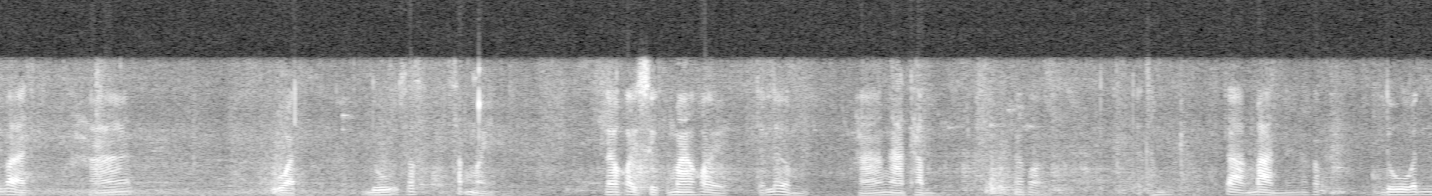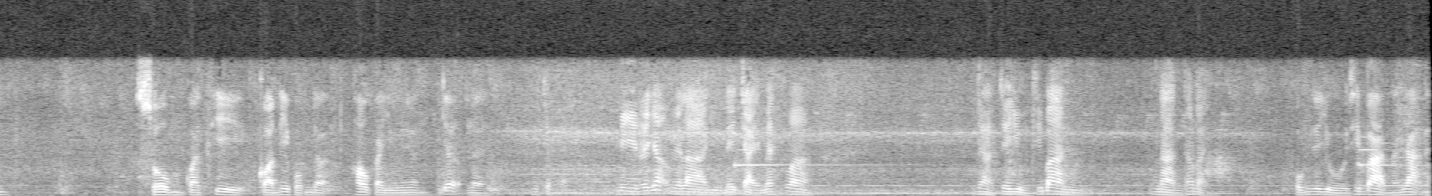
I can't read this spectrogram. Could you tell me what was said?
คิดว่าหาบวชดูสักสักหน่อย แล้วค่อยศึกมาค่อยจะเริ่มหางานทำแล้วก็จะทำสร้างบ้านนะครับ ดูมันโทมกว่าที่ก่อนที่ผมจะเข้าไปอยู่นี่ยเยอะเลย มีระยะเวลาอยู่ในใจไหมว่า อยากจะอยู่ที่บ้านนานเท่าไหร่ ผมจะอยู่ที่บ้านระยะใน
